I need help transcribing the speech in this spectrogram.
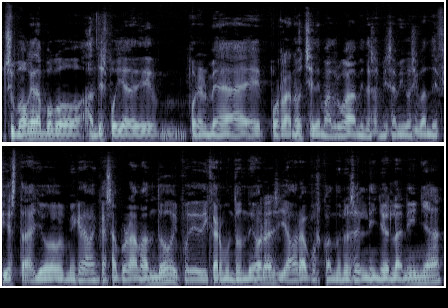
Supongo que tampoco antes podía ponerme a, por la noche de madrugada mientras mis amigos iban de fiesta, yo me quedaba en casa programando y podía dedicar un montón de horas y ahora pues cuando no es el niño es la niña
